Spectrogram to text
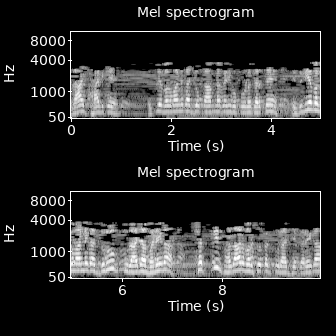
राज छाड़ के। इसलिए भगवान ने कहा, जो कामना करी वो पूर्ण करते हैं। इसलिए भगवान ने कहा, दुरूप तू राजा बनेगा। छत्तीस हज़ार वर्षो तक तू राज्य करेगा।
